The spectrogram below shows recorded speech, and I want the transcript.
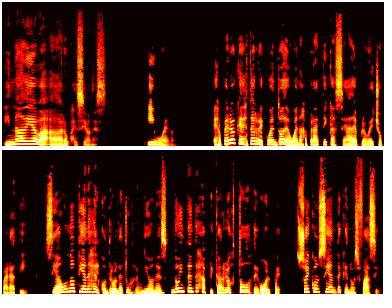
y nadie va a dar objeciones. Y bueno, espero que este recuento de buenas prácticas sea de provecho para ti. Si aún no tienes el control de tus reuniones, no intentes aplicarlos todos de golpe. Soy consciente que no es fácil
